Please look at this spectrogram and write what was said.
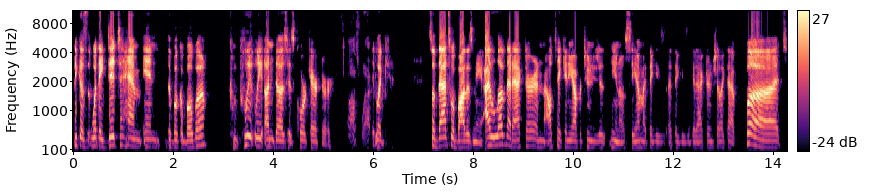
because what they did to him in the Book of Boba completely undoes his core character oh, that's whack. like so that's what bothers me. I love that actor and i'll take any opportunity to you know see him. I think he's i think he's a good actor and shit like that. But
